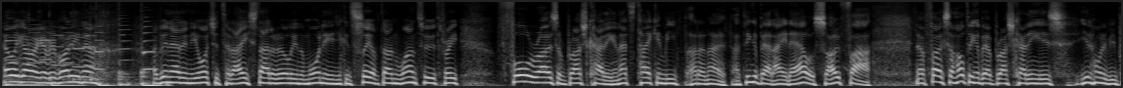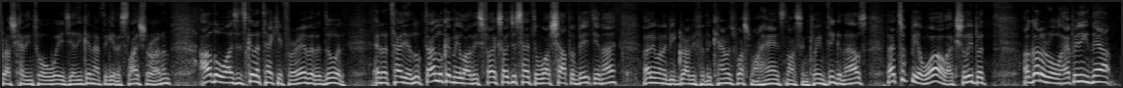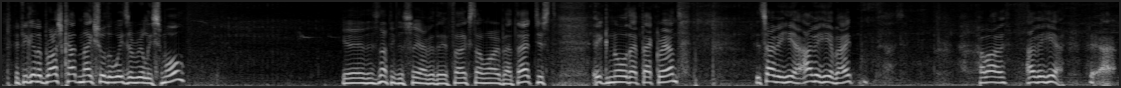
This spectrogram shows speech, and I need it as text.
How are we going everybody? Now, I've been out in the orchard today, started early in the morning and you can see I've done one, two, three, four rows of brush cutting and that's taken me, I don't know, I think about eight hours so far. Now folks, the whole thing about brush cutting is you don't want to be brush cutting tall weeds, you're going to have to get a slasher on them. Otherwise it's going to take you forever to do it. And I tell you, look, don't look at me like this folks, I just had to wash up a bit, you know. I didn't want to be grubby for the cameras, wash my hands nice and clean, fingernails. That took me a while actually, but I got it all happening. Now, if you're going to brush cut, make sure the weeds are really small. Yeah, there's nothing to see over there, folks. Don't worry about that. Just ignore that background. It's over here. Over here, mate. Hello? Over here. Uh,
